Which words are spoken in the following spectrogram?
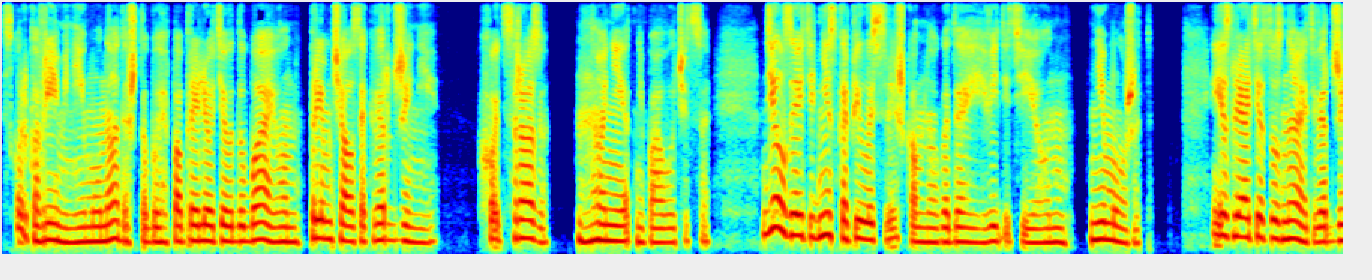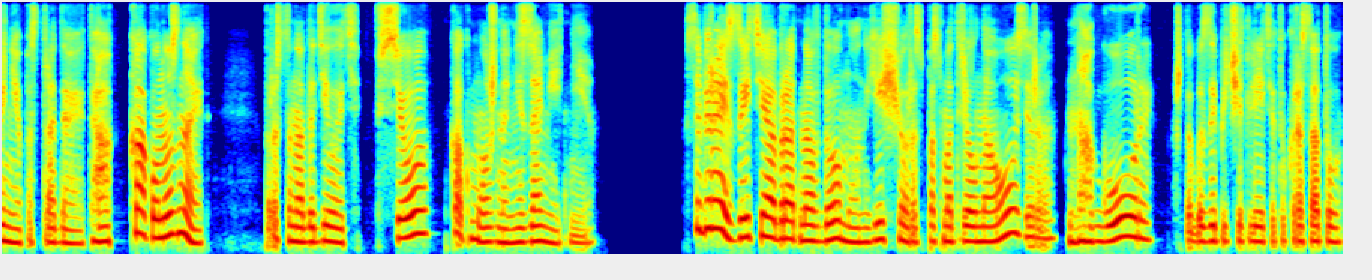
Сколько времени ему надо, чтобы по прилете в Дубай он примчался к Вирджинии? Хоть сразу? Но нет, не получится. Дел за эти дни скопилось слишком много, да и видеть ее он не может. Если отец узнает, Вирджиния пострадает. А как он узнает? Просто надо делать все как можно незаметнее. Собираясь зайти обратно в дом, он еще раз посмотрел на озеро, на горы, чтобы запечатлеть эту красоту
